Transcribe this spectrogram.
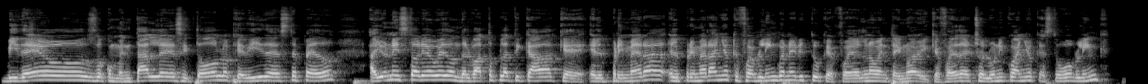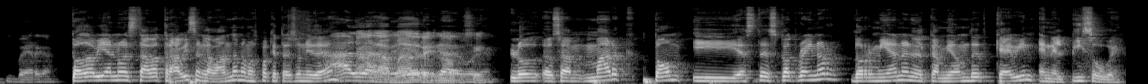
videos, documentales y todo lo que vi de este pedo, hay una historia, güey, donde el vato platicaba que el, primera, el primer año que fue Blink 182, que fue el 99 y que fue de hecho el único año que estuvo Blink, Verga. todavía no estaba Travis en la banda, nada más para que te des una idea. A la madre, no, pues sí. Lo- o sea, Mark, Tom y este Scott Raynor dormían en el camión de Kevin en el piso, güey.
